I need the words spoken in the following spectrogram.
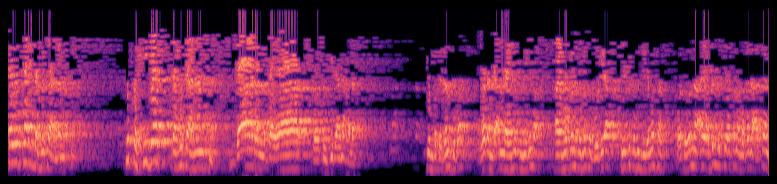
saukar da mutanen su suka shigar da mutanen su darul bawar wato gida na halaka kin baka gansu ba waɗanda Allah ya musu ni'ima a maimakon su masa godiya sai suka bijire masa. Wato wannan aya duk da cewa tana magana akan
